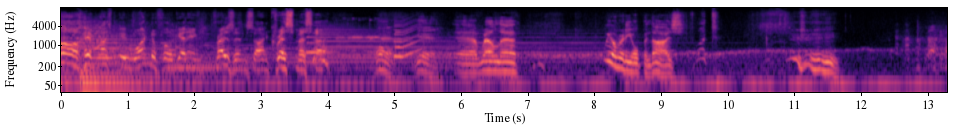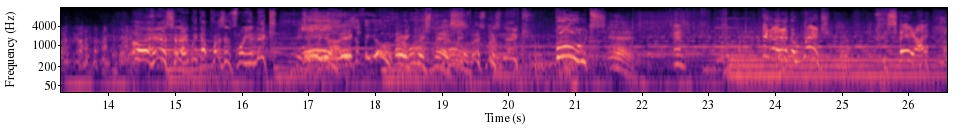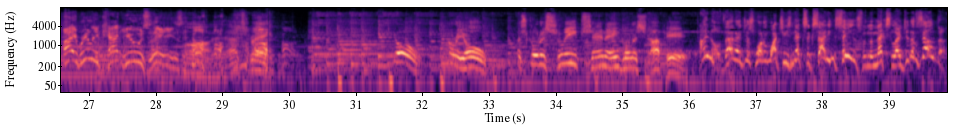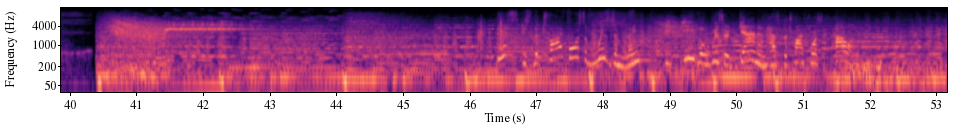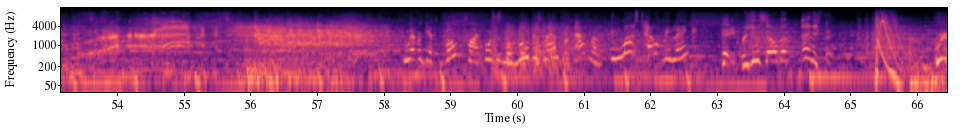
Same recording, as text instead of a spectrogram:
Oh, it must be wonderful getting presents on Christmas, huh? Oh, yeah. Yeah, well, uh, we already opened ours. What? Oh, here, today we got presents for you, Nick. These are for you, Nick. These are for you. Merry Christmas. Merry Christmas, Nick. Boots! Yeah. And, and, and a wrench! Say, I, I really can't use these. Oh, yeah, that's great. Yo, oh. Mario, oh. let's go to sleep. Santa ain't gonna stop here. I know that. I just want to watch these next exciting scenes from the next Legend of Zelda. This is the Triforce of Wisdom, Link. The evil wizard Ganon has the Triforce of Power. Whoever gets both Triforces will rule this land for you, Zelda, anything. We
